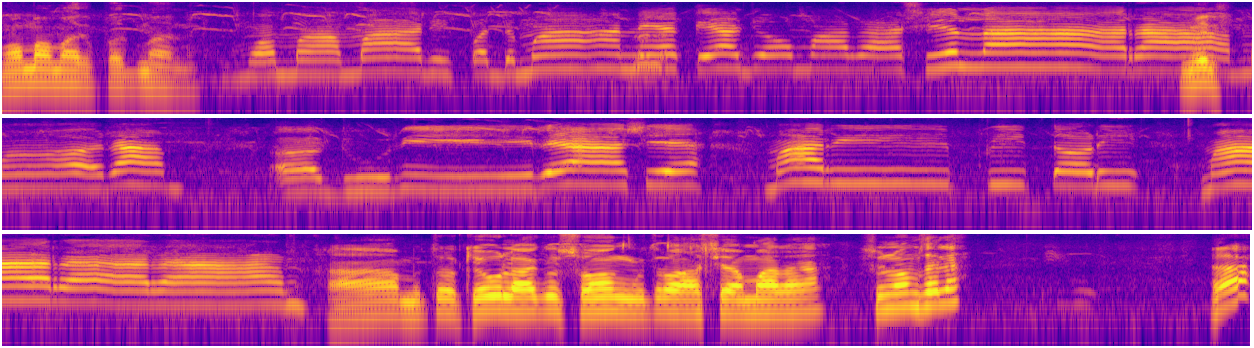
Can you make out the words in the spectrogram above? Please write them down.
મોમા મારી પદ્માને. મમા મારી પદ્માને કહેજો મારા છેલ્લા. રામ રામ. અધૂરી રહ્યા છે મારી પિતળી મારા રામ. હા મિત્રો કેવું લાગ્યું સોંગ મિત્રો આ છે અમારા. શું નામ છે લે? હા?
